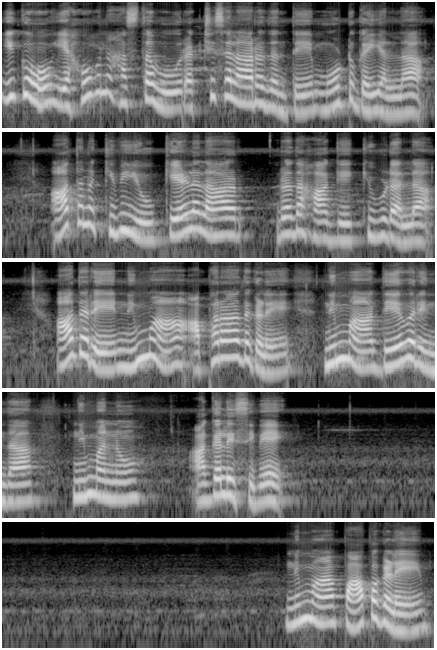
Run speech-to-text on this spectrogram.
ಇಗೋ, ಯಹೋವನ ಹಸ್ತವು ರಕ್ಷಿಸಲಾರದಂತೆ ಮೋಟುಗೈಯಲ್ಲ. ಆತನ ಕಿವಿಯು ಕೇಳಲಾರದ ಹಾಗೆ ಕಿವುಡಲ್ಲ. ಆದರೆ ನಿಮ್ಮ ಅಪರಾಧಗಳೇ ನಿಮ್ಮ ದೇವರಿಂದ ನಿಮ್ಮನ್ನು ಅಗಲಿಸಿವೆ. ನಿಮ್ಮ ಪಾಪಗಳೇ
